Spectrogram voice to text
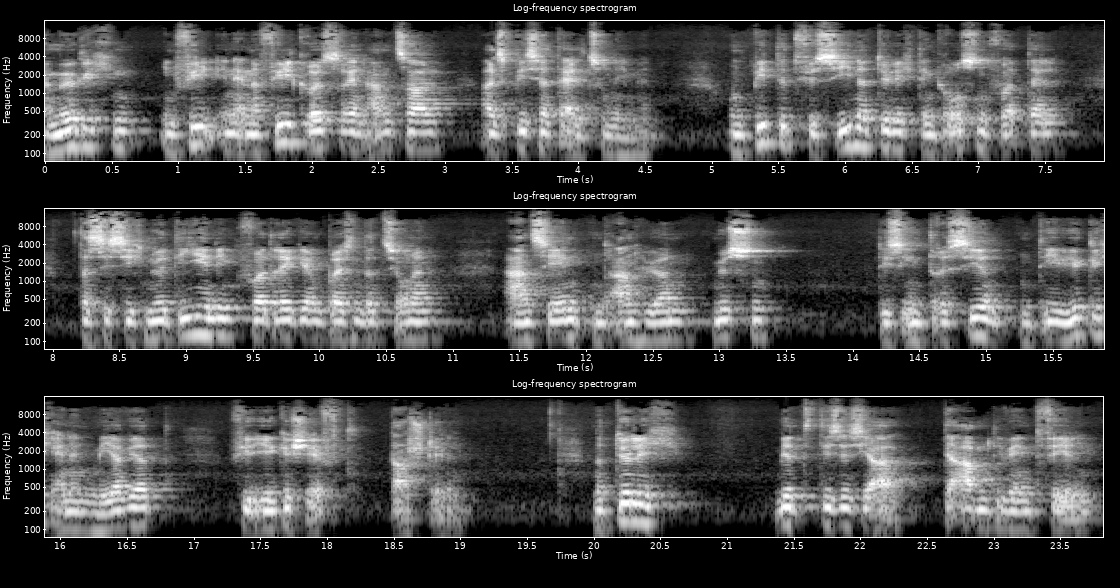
ermöglichen, in, viel, in einer viel größeren Anzahl als bisher teilzunehmen und bietet für Sie natürlich den großen Vorteil, dass Sie sich nur diejenigen Vorträge und Präsentationen ansehen und anhören müssen, die Sie interessieren und die wirklich einen Mehrwert für Ihr Geschäft darstellen. Natürlich wird dieses Jahr der Abendevent fehlen,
